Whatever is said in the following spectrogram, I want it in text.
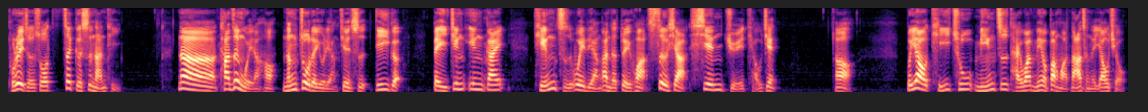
普瑞泽说这个是难题。那他认为了哈，能做的有两件事：第一个，北京应该停止为两岸的对话设下先决条件啊，不要提出明知台湾没有办法达成的要求，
